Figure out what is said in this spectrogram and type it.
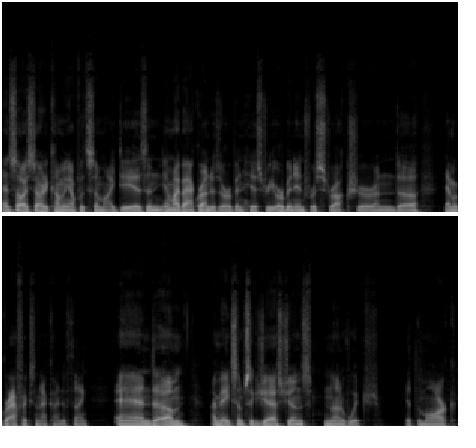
And so I started coming up with some ideas. And you know, my background is urban history, urban infrastructure, and uh, demographics, and that kind of thing. And um, I made some suggestions, none of which hit the mark.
